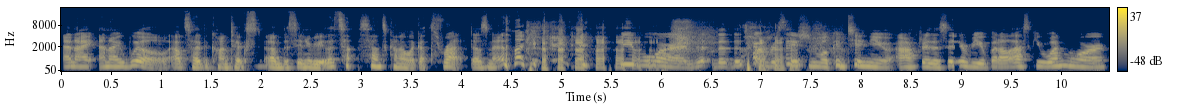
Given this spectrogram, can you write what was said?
and I and I will outside the context of this interview. That sounds kind of like a threat, doesn't it? Like, be warned that this conversation will continue after this interview. But I'll ask you one more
